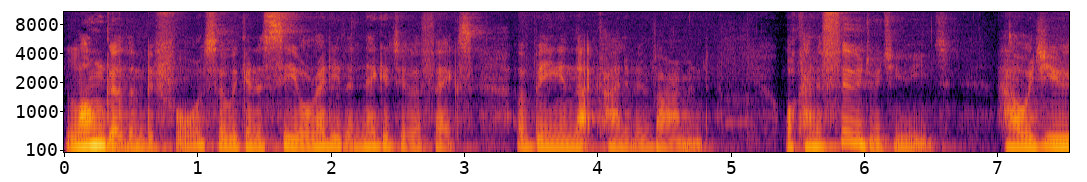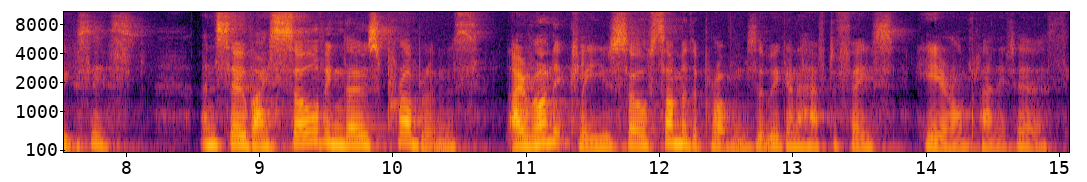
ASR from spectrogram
longer than before, so we're going to see already the negative effects of being in that kind of environment. What kind of food would you eat? How would you exist? And so, by solving those problems, ironically, you solve some of the problems that we're going to have to face here on planet Earth.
